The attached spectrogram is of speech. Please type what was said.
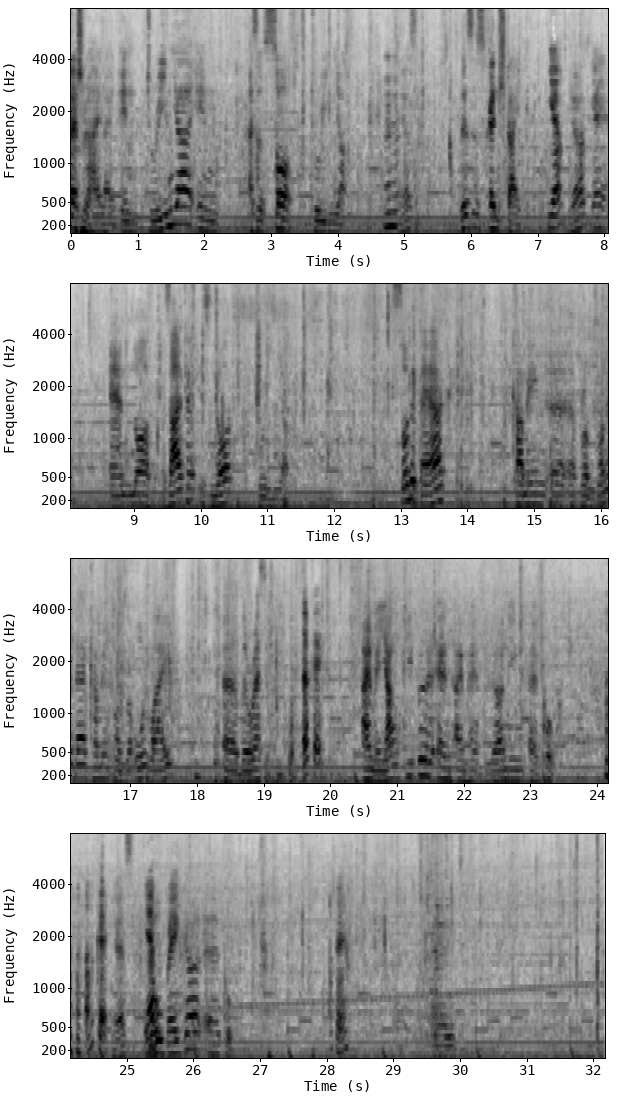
special highlight in Thuringia, in also South Thuringia. Yes, this is Rennsteig. Yeah. Yeah, Yeah, yeah. and North Saalfeld is North Thuringia. Sonneberg, coming uh, uh, from Sonneberg, coming from the old wife, uh, the recipe. Okay. I'm a young people and I'm have learning uh, cook. Okay. Yes, Yeah. no baker, uh, cook. Okay. And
